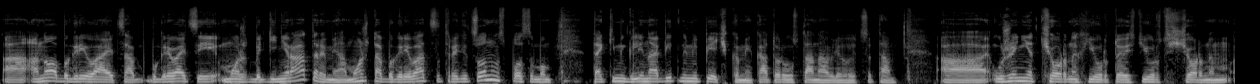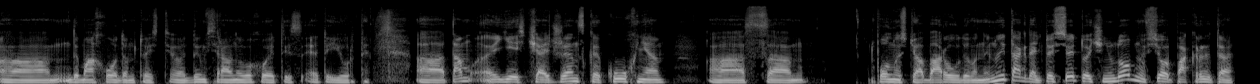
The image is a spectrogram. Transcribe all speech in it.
А, оно обогревается. Обогревается и может быть генераторами, а может обогреваться традиционным способом, такими глинобитными печками, которые устанавливаются там. А, уже нет черных юрт, то есть юрт с черным а, дымоходом, то есть э, дым все равно выходит из этой юрты. А, там э, есть часть женская кухня а, с полностью оборудованы, ну и так далее. То есть все это очень удобно, все покрыто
